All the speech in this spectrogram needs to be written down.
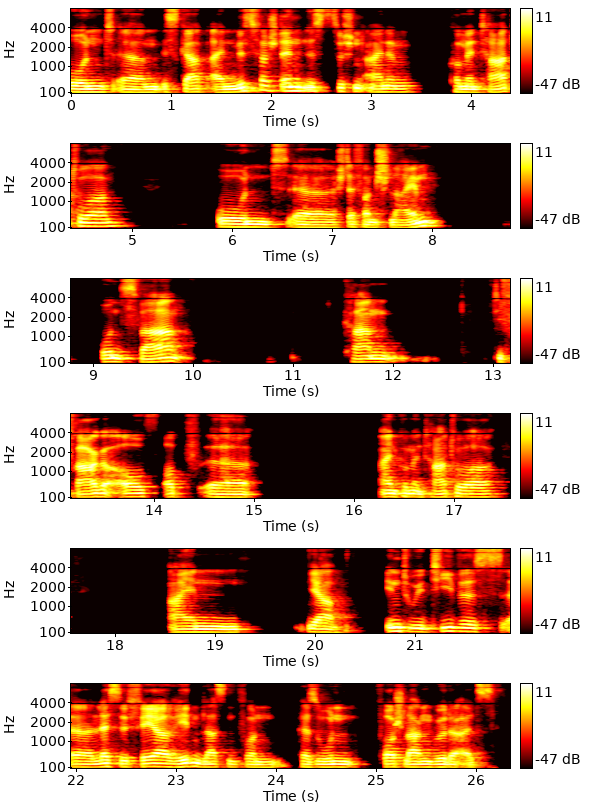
Und ähm, es gab ein Missverständnis zwischen einem Kommentator und äh, Stefan Schleim, und zwar kam die Frage auf, ob äh, ein Kommentator ein ja, intuitives äh, laissez-faire Reden lassen von Personen vorschlagen würde als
